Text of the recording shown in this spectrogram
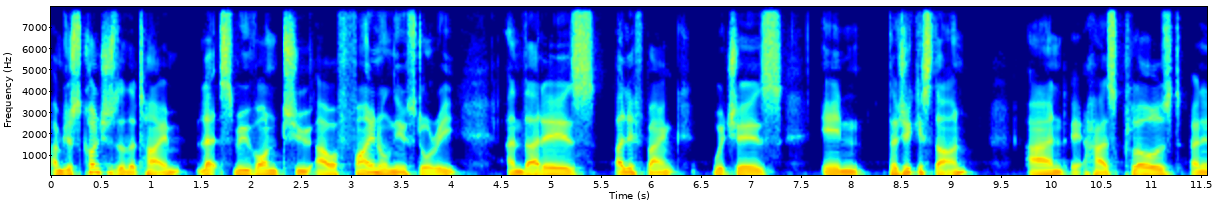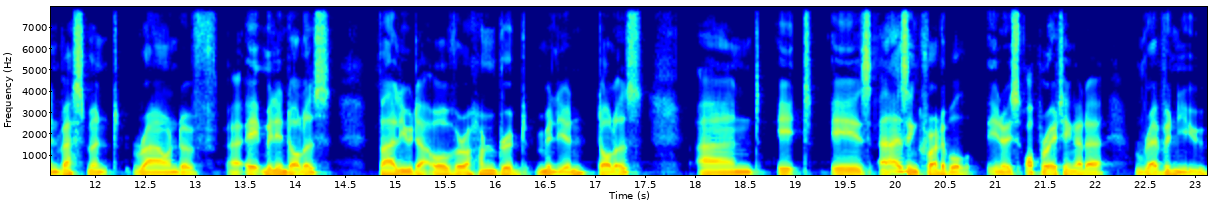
I'm just conscious of the time. Let's move on to our final news story, and that is Alif Bank, which is in Tajikistan, and it has closed an investment round of uh, $8 million, valued at over $100 million. And it is, and that is incredible. You know, it's operating at a revenue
